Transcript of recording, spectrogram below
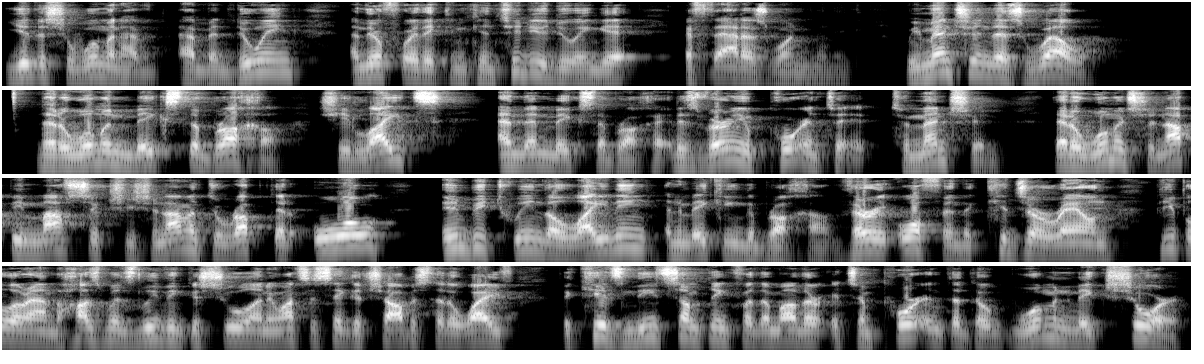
Yiddish women have, have been doing, and therefore they can continue doing it if that is one minig. We mentioned as well that a woman makes the bracha. She lights and then makes the bracha. It is very important to, to mention that a woman should not be mafsik, she should not interrupt at all in between the lighting and making the bracha. Very often, the kids are around, people around, the husband's leaving shul and he wants to say good Shabbos to the wife. The kids need something for the mother. It's important that the woman makes sure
